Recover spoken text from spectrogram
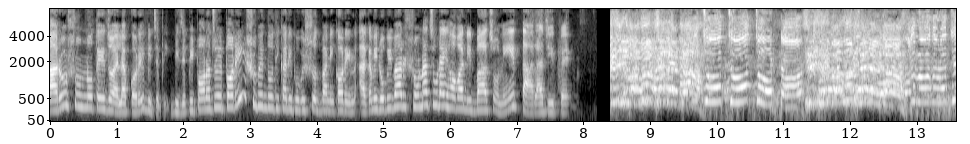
বারো শূন্যতে জয়লাভ করে বিজেপি। বিজেপির পরাজয়ের পরে শুভেন্দু অধিকারী ভবিষ্যৎবাণী করেন আগামী রবিবার সোনাচূড়াই হওয়া নির্বাচনে তারা জিতবে চো চো চোটা বলে বাবা তোরা জিজ্রাপদ অভিষেক তোরা জিজ্রাপদ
